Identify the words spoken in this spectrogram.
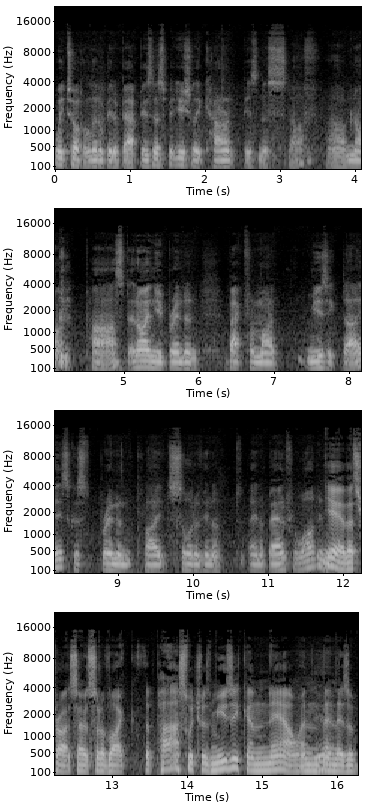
we talk a little bit about business, but usually current business stuff, um, not past. And I knew Brendan back from my music days because Brendan played sort of in a in a band for a while, didn't Yeah, that's right. So it's sort of like the past, which was music, and now, and Yeah. then there's a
